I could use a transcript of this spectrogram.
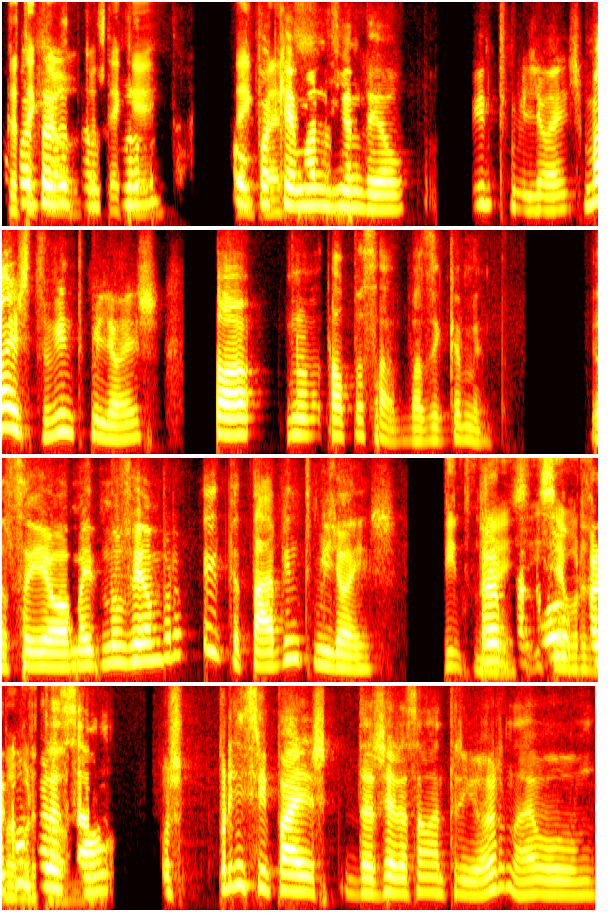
Quanto é que é? Quanto é, que é? O? Pokémon vendeu 20 milhões, mais de 20 milhões, só no Natal passado, basicamente. Ele saiu ao meio de novembro e está a 20 milhões. 20 Para, milhões. para, Isso é com- bru- para uma brutal. comparação, os principais da geração anterior, não é? o,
